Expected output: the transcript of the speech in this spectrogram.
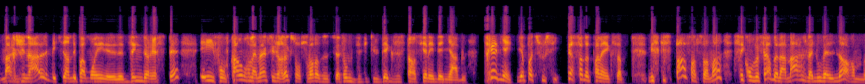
marginale, mais qui n'en est pas moins euh, digne de respect, et il faut tendre la main à ces gens-là qui sont souvent dans une situation de difficulté existentielle indéniable. Très bien, il n'y a pas de souci, personne n'a de problème avec ça. Mais ce qui se passe en ce moment, c'est qu'on veut faire de la marge la nouvelle norme.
